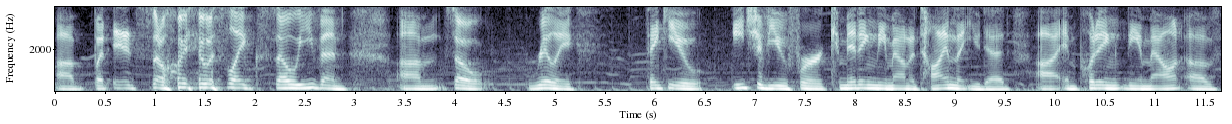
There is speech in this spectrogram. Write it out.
Uh, but it's so it was like so even. Um, so really, thank you each of you for committing the amount of time that you did uh, and putting the amount of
